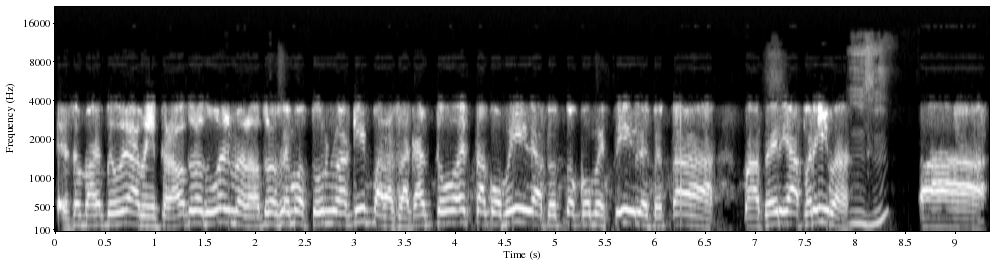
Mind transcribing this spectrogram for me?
eso para que tú veas, mientras otros duermen, nosotros hacemos turno aquí para sacar toda esta comida, todos estos comestibles, toda esta materia prima para,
